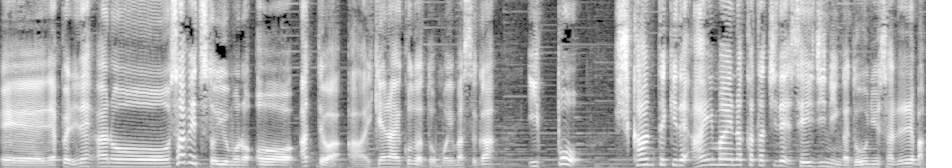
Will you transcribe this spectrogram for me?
えー、やっぱりね、あのー、差別というもの、あってはいけないことだと思いますが、一方、主観的で曖昧な形で政治人が導入されれば、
